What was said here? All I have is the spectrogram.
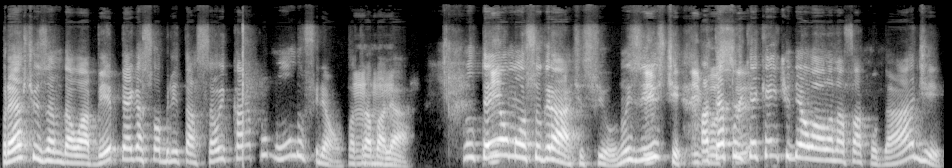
preste o exame da UAB, pega a sua habilitação e caia para o mundo, filhão, para uhum. trabalhar. Não tem e, almoço grátis, Fio. Não existe. E, e Até você... porque quem te deu aula na faculdade,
